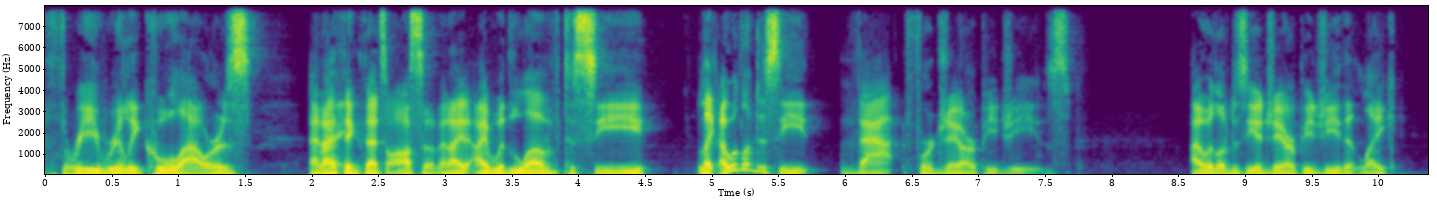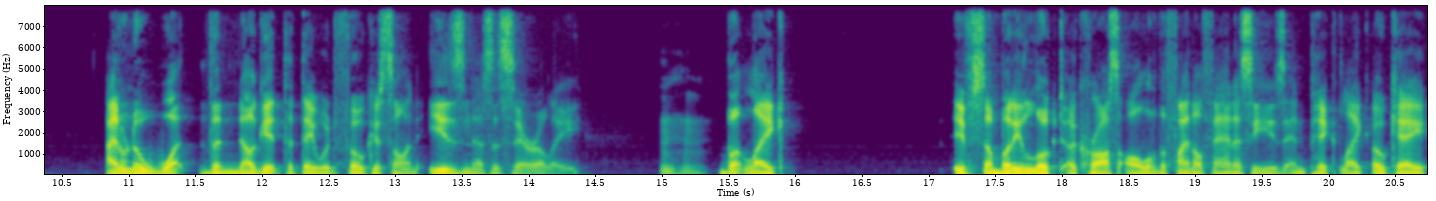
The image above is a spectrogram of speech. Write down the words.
three really cool hours and i think that's awesome. And I, I would love to see like i would love to see that for jrpgs i would love to see a jrpg that like i don't know what the nugget that they would focus on is necessarily hmm but like if somebody looked across all of the final fantasies and picked like okay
